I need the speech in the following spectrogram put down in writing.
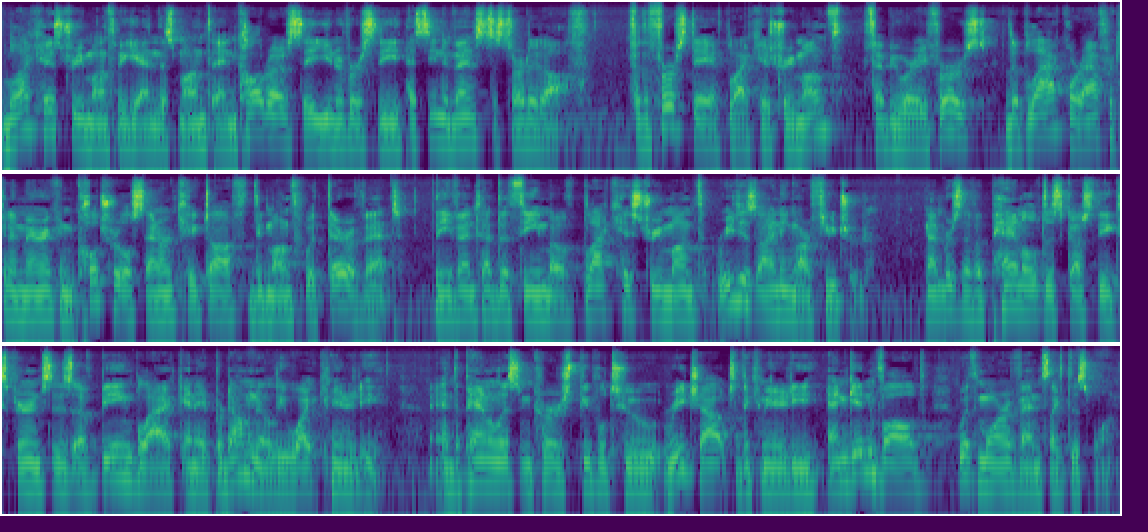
Black History Month began this month, and Colorado State University has seen events to start it off. For the first day of Black History Month, February 1st, the Black or African American Cultural Center kicked off the month with their event. The event had the theme of Black History Month Redesigning Our Future. Members of a panel discussed the experiences of being black in a predominantly white community, and the panelists encouraged people to reach out to the community and get involved with more events like this one.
